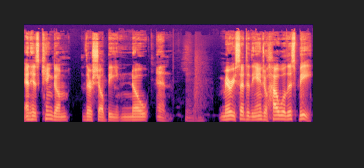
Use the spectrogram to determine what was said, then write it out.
and his kingdom there shall be no end. Mm-hmm. Mary said to the angel, How will this be,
